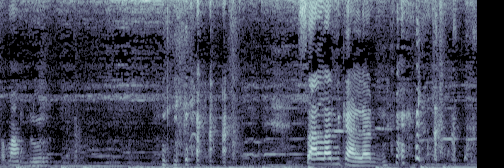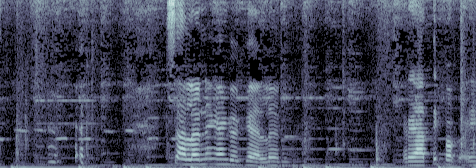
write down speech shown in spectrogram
kok mah blur. Salon galon. Salonnya nganggo galon. Kreatif pokoknya.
